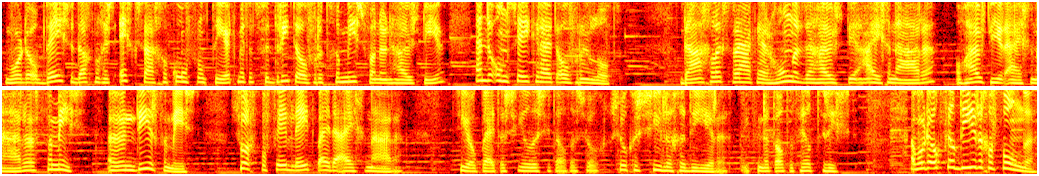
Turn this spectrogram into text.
worden op deze dag nog eens extra geconfronteerd... met het verdriet over het gemis van hun huisdier... en de onzekerheid over hun lot. Dagelijks raken er honderden huisdiereigenaren, of huisdiereigenaren vermist, eh, hun dier vermist. Zorgt voor veel leed bij de eigenaren. Zie je ook bij het asiel, er zitten altijd zulke zielige dieren. Ik vind dat altijd heel triest. Er worden ook veel dieren gevonden.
